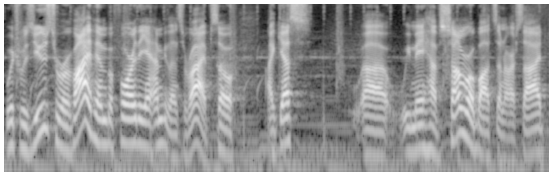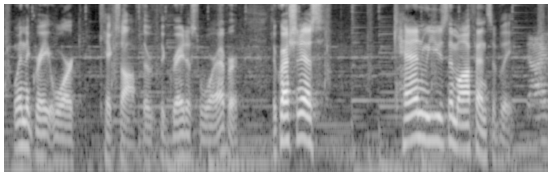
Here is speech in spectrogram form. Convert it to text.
which was used to revive him before the ambulance arrived. So I guess uh, we may have some robots on our side when the Great War kicks off, the, the greatest war ever. The question is, can we use them offensively? Dive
